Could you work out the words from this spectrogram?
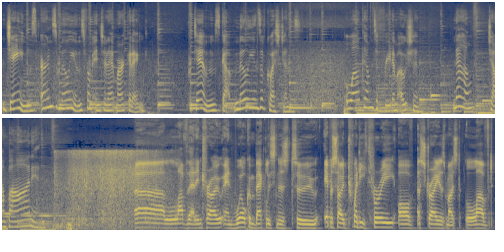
James earns millions from internet marketing. Tim's got millions of questions. Welcome to Freedom Ocean. Now, jump on in. Uh, love that intro, and welcome back, listeners, to episode 23 of Australia's most loved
